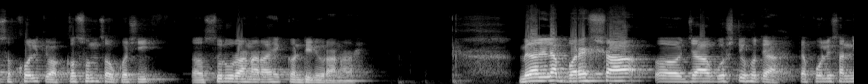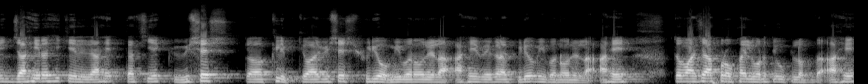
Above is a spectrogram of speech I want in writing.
सखोल किंवा कसून चौकशी सुरू राहणार आहे कंटिन्यू राहणार आहे. मिळालेल्या बऱ्याचशा ज्या गोष्टी होत्या त्या पोलिसांनी जाहीरही केलेल्या आहेत. त्याची एक विशेष क्लिप किंवा विशेष व्हिडिओ मी बनवलेला आहे वेगळा व्हिडिओ मी बनवलेला आहे. तो माझ्या प्रोफाईलवरती उपलब्ध आहे.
